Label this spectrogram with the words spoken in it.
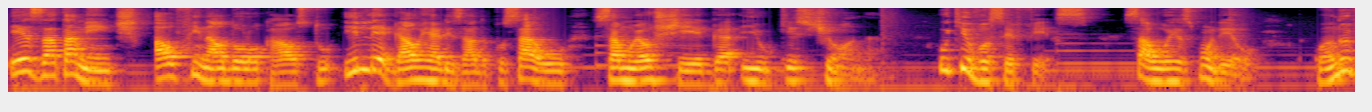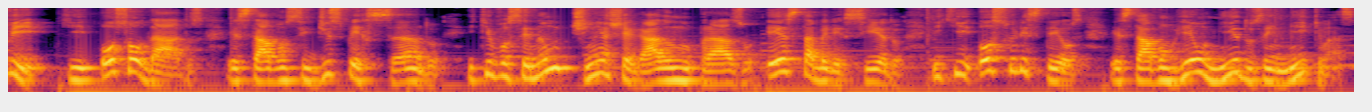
exatamente ao final do holocausto ilegal realizado por Saul, Samuel chega e o questiona. O que você fez? Saul respondeu: Quando vi que os soldados estavam se dispersando e que você não tinha chegado no prazo estabelecido e que os filisteus estavam reunidos em Micmas,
